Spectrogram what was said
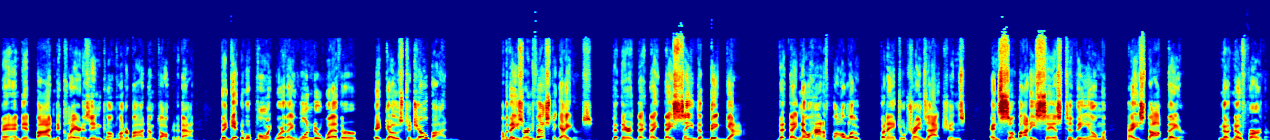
and, and did Biden declare it as income? Hunter Biden, I'm talking about. They get to a point where they wonder whether it goes to Joe Biden. I mean, these are investigators that they're they they, they see the big guy, that they know how to follow financial transactions, and somebody says to them, "Hey, stop there, no no further.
